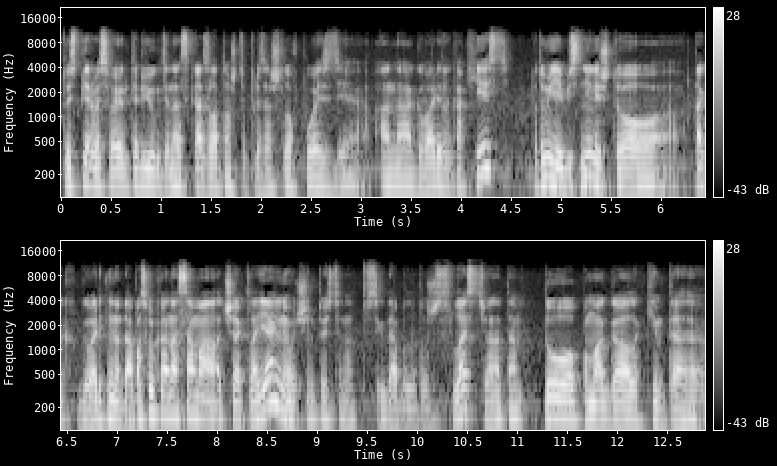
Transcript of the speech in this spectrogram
То есть первое свое интервью, где она рассказывала о том, что произошло в поезде, она говорила как есть, Потом ей объяснили, что так говорить не надо. А поскольку она сама человек лояльный очень, то есть она всегда была тоже с властью, она там то помогала каким-то,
